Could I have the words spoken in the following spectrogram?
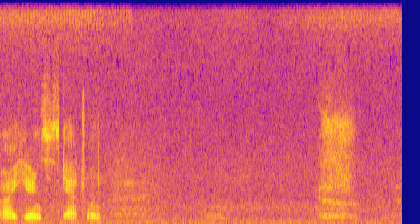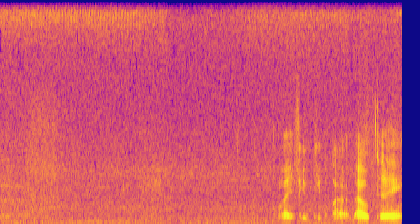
dry here in Saskatchewan. Quite a few people are about today.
